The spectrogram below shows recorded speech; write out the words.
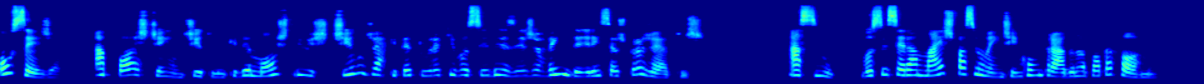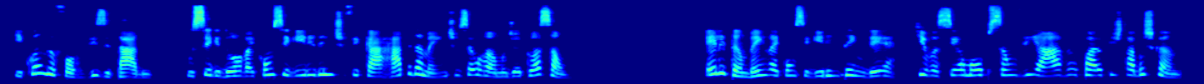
Ou seja, aposte em um título que demonstre o estilo de arquitetura que você deseja vender em seus projetos. Assim, você será mais facilmente encontrado na plataforma e, quando for visitado, o seguidor vai conseguir identificar rapidamente o seu ramo de atuação. Ele também vai conseguir entender que você é uma opção viável para o que está buscando.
